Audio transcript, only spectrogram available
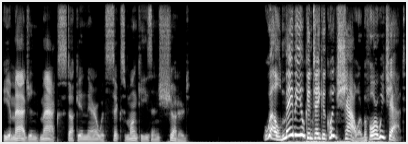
He imagined Max stuck in there with six monkeys and shuddered. Well, maybe you can take a quick shower before we chat.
